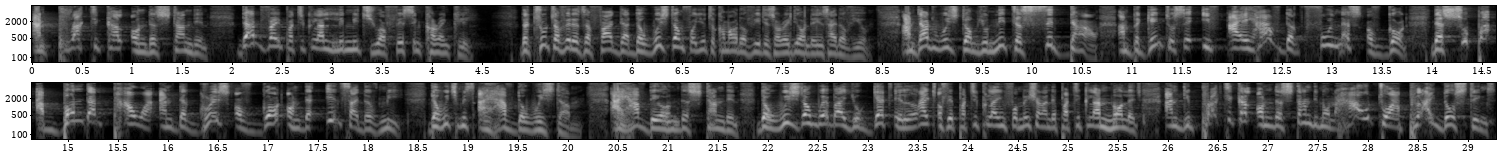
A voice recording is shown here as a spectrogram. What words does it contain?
and practical understanding. That very particular limit you are facing currently the truth of it is the fact that the wisdom for you to come out of it is already on the inside of you. And that wisdom, you need to sit down and begin to say, if I have the fullness of God, the super abundant power and the grace of God on the inside of me, the which means I have the wisdom, I have the understanding, the wisdom whereby you get a light of a particular information and a particular knowledge, and the practical understanding on how to apply those things.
